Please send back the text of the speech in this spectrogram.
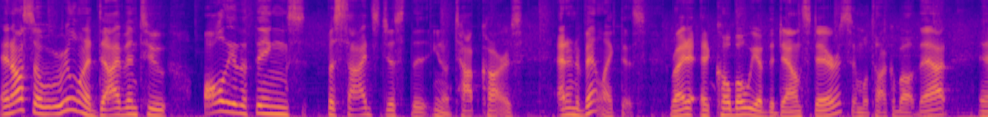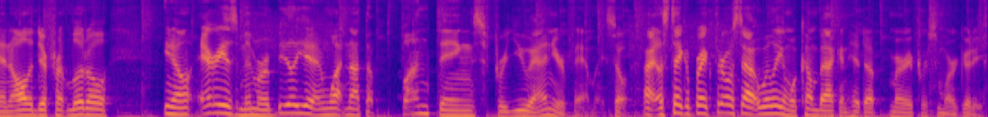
And also, we really want to dive into all the other things besides just the you know top cars at an event like this, right? At Cobo, we have the downstairs, and we'll talk about that and all the different little you know, areas memorabilia and whatnot, the fun things for you and your family. So, all right, let's take a break. Throw us out, Willie, and we'll come back and hit up Murray for some more goodies.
